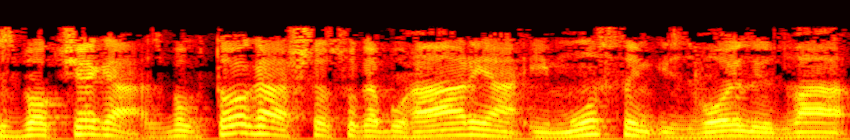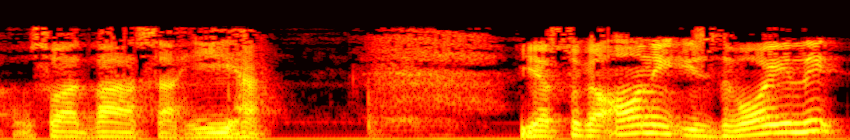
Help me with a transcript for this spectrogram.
Zbog čega? Zbog toga što su ga Buharija i Muslim izdvojili u, dva, u sva dva sahiha. Jer su ga oni izdvojili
